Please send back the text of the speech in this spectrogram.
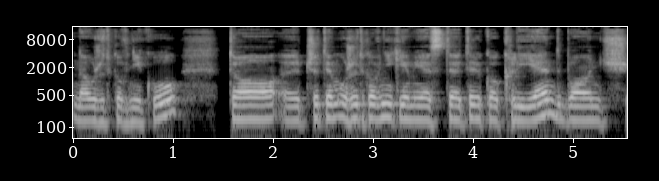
na użytkowniku, to e, czy tym użytkownikiem jest tylko klient, bądź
